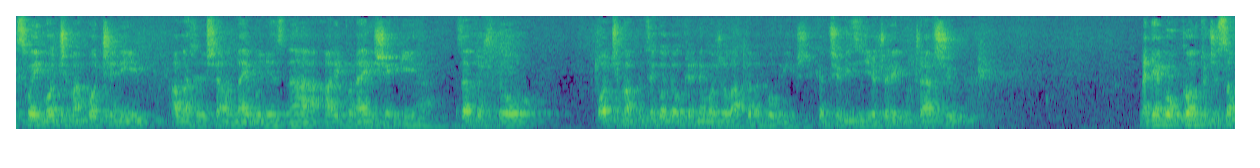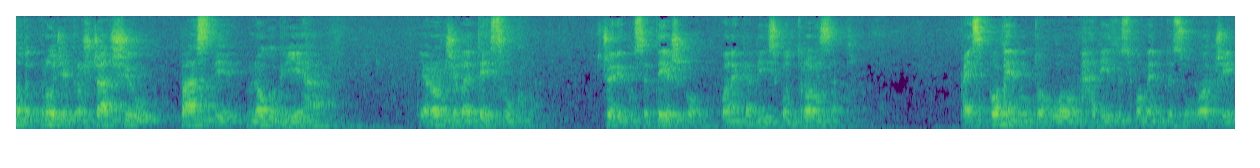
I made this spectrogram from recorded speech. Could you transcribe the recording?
svojim očima počini, Allah Želešanu najbolje zna, ali po najviše grijeha. Zato što očima kod se god okrene može lako da pogriješi. Kad će vizići čovjek u čaršiju, na njegov konto će samo da prođe kroz čaršiju pasti mnogo grijeha jer oči lete svukom. Čovjeku se teško ponekad iskontrolisati. Pa je spomenuto u ovom hadithu, spomenute su oči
